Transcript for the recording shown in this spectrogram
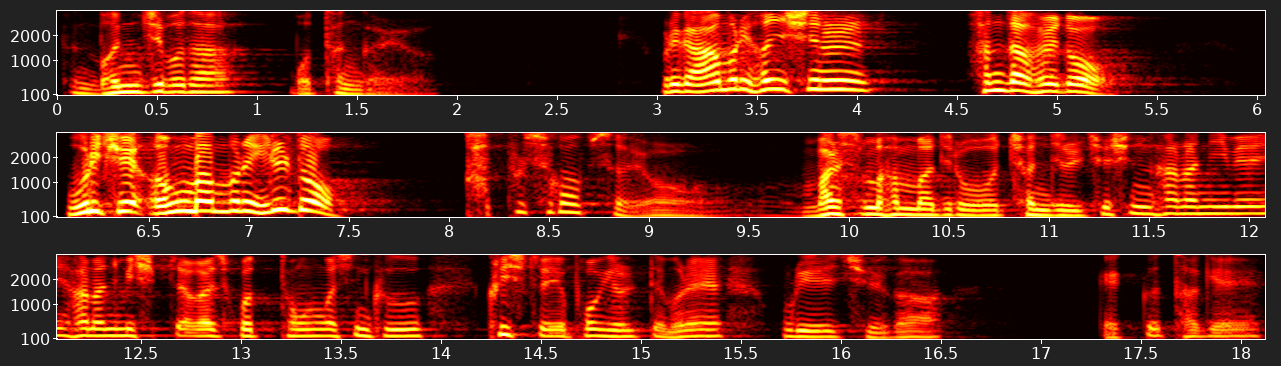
그건 먼지보다 못한 거예요. 우리가 아무리 헌신을 한다 해도 우리 죄 억만분의 일도 갚을 수가 없어요. 말씀 한마디로 천지를 주신 하나님의 하나님이 십자가에서 고통하신 그 그리스도의 보혈 때문에 우리의 죄가 깨끗하게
